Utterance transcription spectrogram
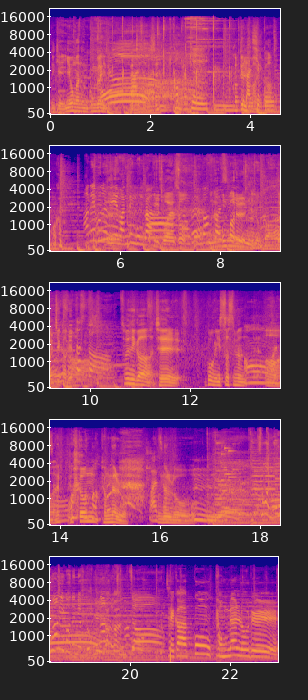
이렇게 이용하는 공간이 됐, 됐잖아, 그렇지? 커피 음, 커피를 마시고 좋아하니까. 어, 커피. 아내분을 위해 만든 공간. 커피를 좋아해서 공간까지. 홈바를 이렇게 좀 널찍하게. 스타. 소연이가 제일 꼭 있었으면 어, 맞아. 했, 했던 벽난로. 맞아. 벽난로. 음. 제가 꼭 벽난로를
